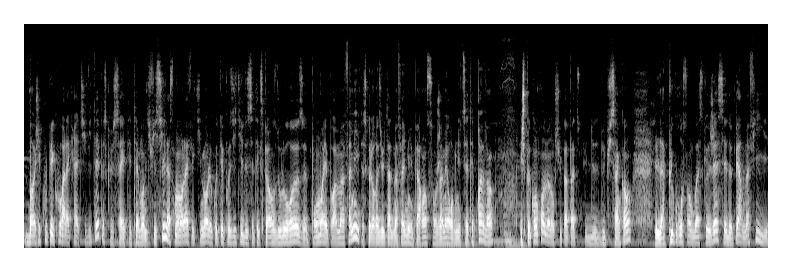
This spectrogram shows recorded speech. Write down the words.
Bon, j'ai coupé court à la créativité parce que ça a été tellement difficile. À ce moment-là, effectivement, le côté positif de cette expérience douloureuse pour moi et pour ma famille, parce que le résultat de ma famille, mes parents ne sont jamais revenus de cette épreuve. Hein. Et je peux comprendre maintenant que je suis papa depuis, depuis 5 ans, la plus grosse angoisse que j'ai, c'est de perdre ma fille.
